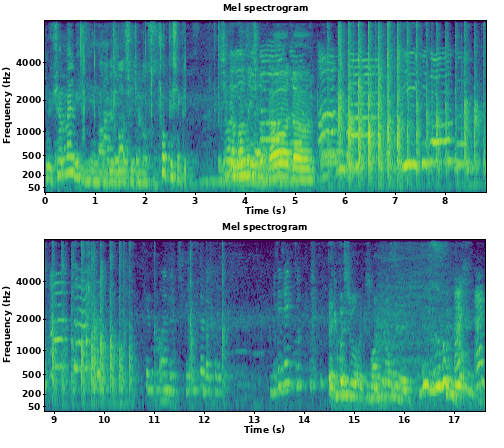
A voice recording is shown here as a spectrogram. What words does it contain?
Mükemmel bir hediye ya. Afiyet bal şeker olsun. Çok teşekkür ederim. Doğdun. İyi ki doğdun. Sesim anca çıkıyor. Üfle bakalım. Dilek tut. Tek başıma Ay ay.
